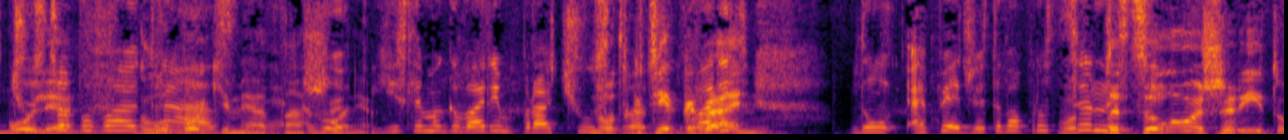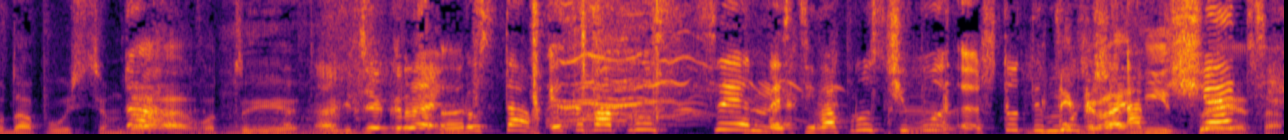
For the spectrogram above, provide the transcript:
более глубокими разные. отношениями? Вот, если мы говорим про Ну чувства, вот где говорить-? Ну, опять же, это вопрос Вот ты ценности. целуешь Риту, допустим, да, вот ты... А где грань? Рустам, это вопрос ценности, вопрос чего, э, что ты Где можешь обещать это?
